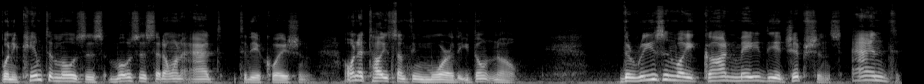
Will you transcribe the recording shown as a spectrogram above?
When he came to Moses, Moses said, I want to add to the equation. I want to tell you something more that you don't know. The reason why God made the Egyptians and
